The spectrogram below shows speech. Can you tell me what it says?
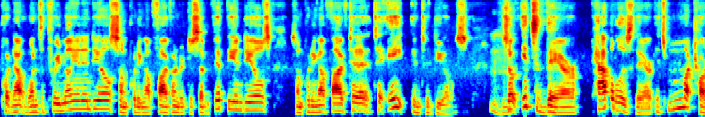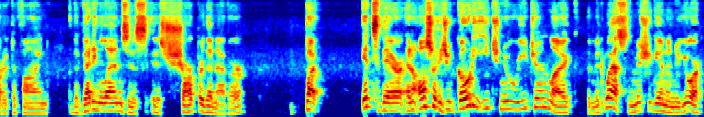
putting out one to three million in deals, some putting out 500 to 750 in deals, some putting out five to, to eight into deals. Mm-hmm. So it's there. Capital is there. It's much harder to find. The vetting lens is is sharper than ever, but it's there. And also, as you go to each new region, like the Midwest and Michigan and New York,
